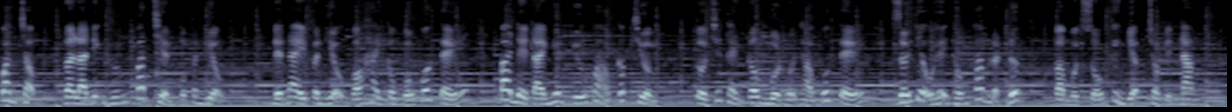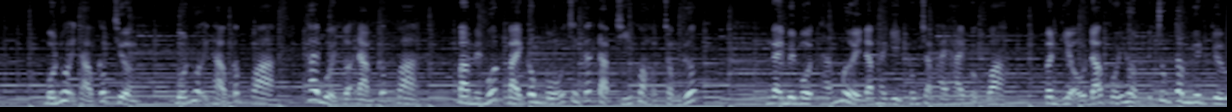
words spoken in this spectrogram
quan trọng và là định hướng phát triển của phân hiệu. Đến nay, phân hiệu có hai công bố quốc tế, ba đề tài nghiên cứu khoa học cấp trường, tổ chức thành công một hội thảo quốc tế, giới thiệu hệ thống pháp luật Đức và một số kinh nghiệm cho Việt Nam. Bốn hội thảo cấp trường, bốn hội thảo cấp khoa, hai buổi tọa đàm cấp khoa, 31 bài công bố trên các tạp chí khoa học trong nước. Ngày 11 tháng 10 năm 2022 vừa qua, Vân Hiệu đã phối hợp với Trung tâm Nghiên cứu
